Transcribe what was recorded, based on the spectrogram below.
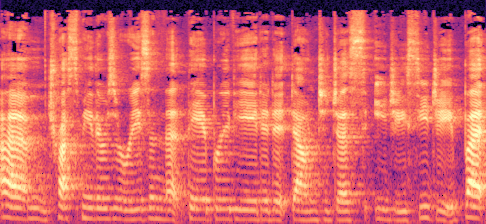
Um, trust me, there's a reason that they abbreviated it down to just EGCG. But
